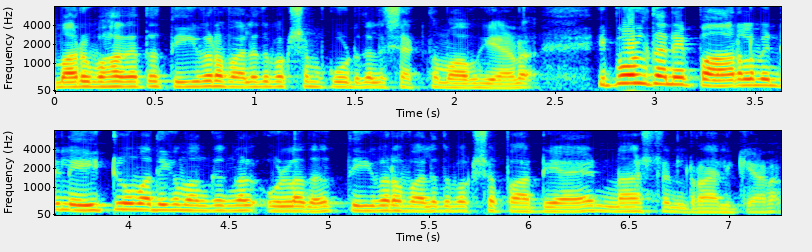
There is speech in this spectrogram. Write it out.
മറുഭാഗത്ത് തീവ്ര വലതുപക്ഷം കൂടുതൽ ശക്തമാവുകയാണ്. ഇപ്പോൾ തന്നെ പാർലമെന്റിൽ ഏറ്റവും അധികം അംഗങ്ങൾ ഉള്ളത് തീവ്ര വലതുപക്ഷ പാർട്ടിയായ നാഷണൽ റാലിക്കാണ്.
